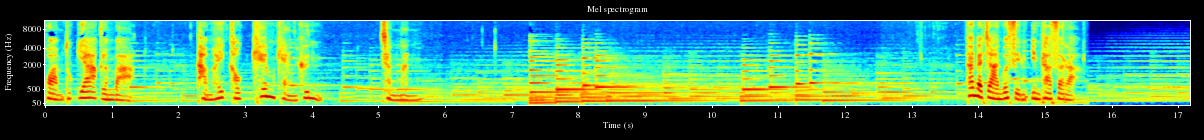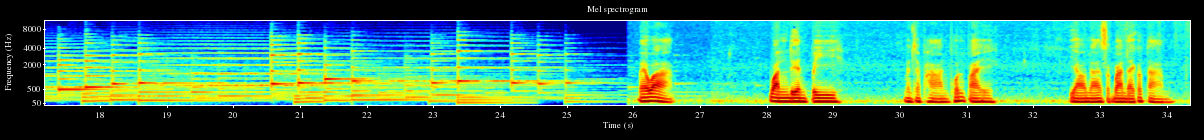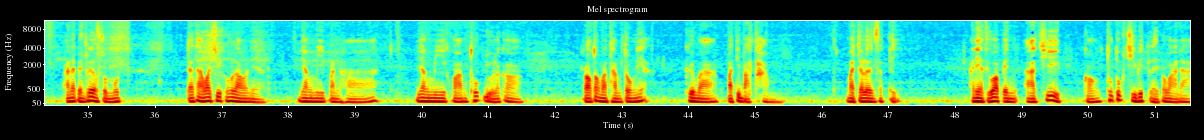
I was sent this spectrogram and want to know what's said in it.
ความทุกข์ยากลำบากทำให้เขาเข้มแข็งขึ้น ฉะนั้น ท่านอาจารย์วสินอินทาสระแม้ว่า วันเดือนปี มันจะผ่านพ้นไป ยาวนานสักบานใดก็ตาม อันนั้นเป็นเรื่องสมมุติ แต่ถ้าว่าชีวิตของเราเนี่ยยังมีปัญหา ยังมีความทุกข์อยู่แล้วก็ เราต้องมาทำตรงเนี้ยคือมาปฏิบัติธรรม มาเจริญสติ อันนี้ถือว่าเป็นอาชีพของทุกๆชีวิตเลยก็ว่าได้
